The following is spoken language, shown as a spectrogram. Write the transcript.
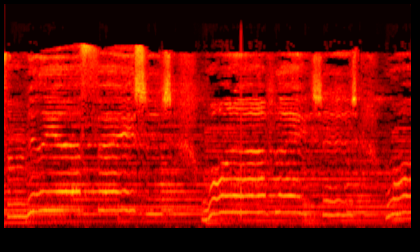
familiar faces, worn out places, worn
